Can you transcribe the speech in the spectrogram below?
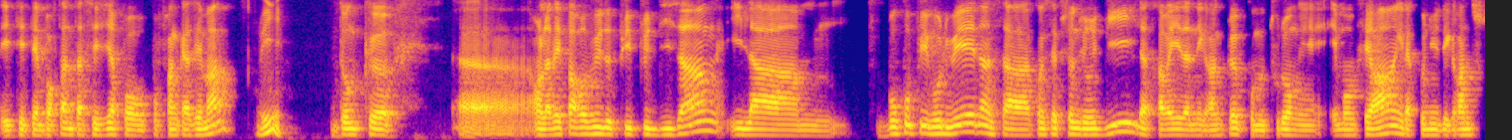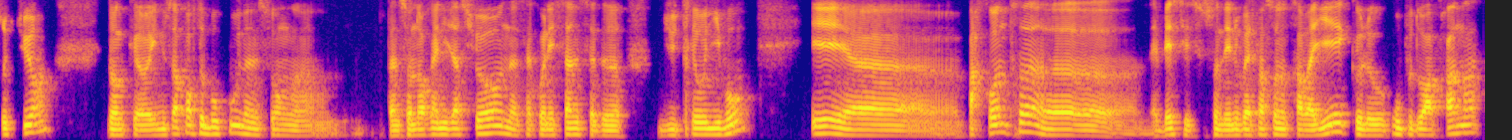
était importante à saisir pour, pour Franck Azema. Oui. Donc euh, euh, on l'avait pas revu depuis plus de dix ans. Il a hum, beaucoup évolué dans sa conception du rugby. Il a travaillé dans des grands clubs comme Toulon et, et Montferrand. Il a connu des grandes structures. Donc, euh, il nous apporte beaucoup dans son, euh, dans son organisation, dans sa connaissance de, du très haut niveau. Et euh, par contre, euh, eh ben, ce sont des nouvelles façons de travailler que le groupe doit apprendre.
